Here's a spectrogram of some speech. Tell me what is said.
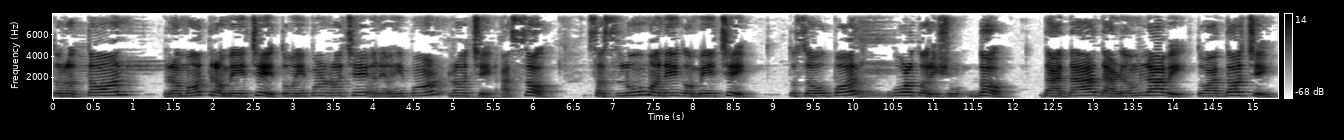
તો રતન. રમત રમે છે, તો અહીં પણ ર છે અને અહીં પણ ર છે. આ સ, સસલું મને ગમે છે. તો સ ઉપર ગોળ કરીશું. દ, દાદા દાડમ લાવે, તો આ દ છે.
